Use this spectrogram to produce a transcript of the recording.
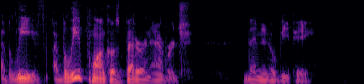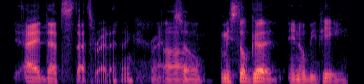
I believe. I believe Polanco's better in average than in OBP. I, that's that's right. I think. Right. so Um, I mean, still good in OBP,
